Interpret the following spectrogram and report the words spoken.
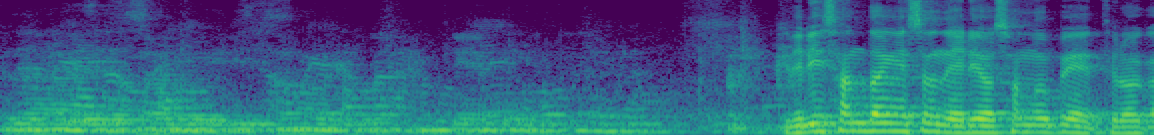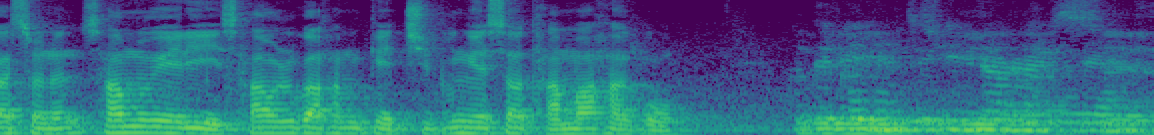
그날에 사무엘이 사무엘과 함께 먹으니라 그들이 산당에서 내려 성읍에 들어가서는 사무엘이 사울과 함께 지붕에서 담화하고 그들이 일찍 일어날 때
